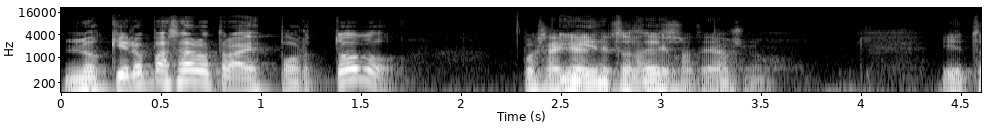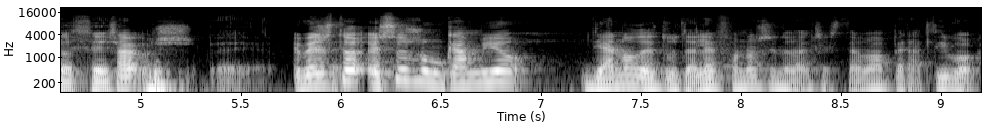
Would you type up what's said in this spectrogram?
No quiero pasar otra vez por todo. Pues hay y que a entonces, pues no. Y entonces, ¿Sabes? pues. eh, Pero esto, esto es un cambio ya no de tu teléfono, sino del sistema operativo.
